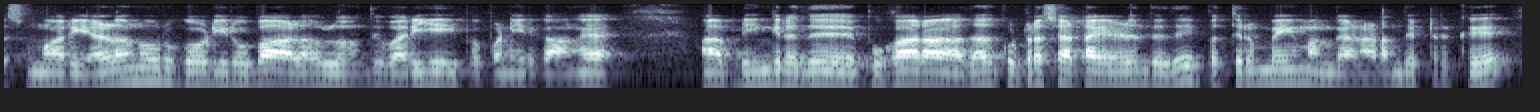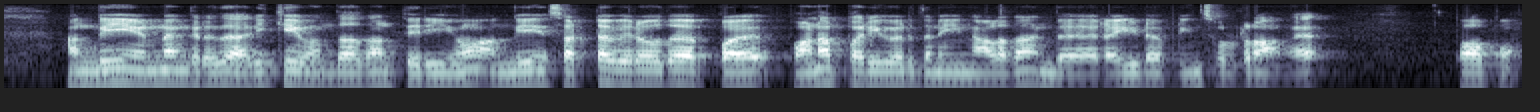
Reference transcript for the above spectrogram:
சுமார் எழுநூறு கோடி ரூபாய் அளவுல வந்து வரி ஏய்ப்பு பண்ணியிருக்காங்க. அப்படிங்கிறது புகாரா அதாவது குற்றச்சாட்டா எழுந்தது. இப்ப திரும்பியும் அங்க நடந்துட்டு இருக்கு. அங்கேயும் என்னங்கிறது அறிக்கை வந்தால் தான் தெரியும். அங்கேயும் சட்டவிரோத ப பண பரிவர்த்தனையினால தான் இந்த ரைடு அப்படின்னு சொல்றாங்க. பார்ப்போம்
